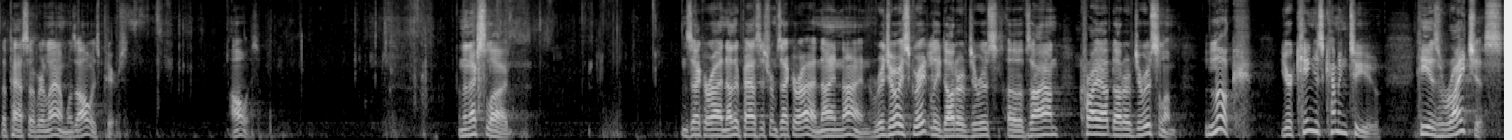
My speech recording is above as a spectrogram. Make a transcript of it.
The Passover lamb was always pierced. Always. And the next slide. Zechariah, another passage from Zechariah 9 9. Rejoice greatly, daughter of, Jerus- of Zion. Cry out, daughter of Jerusalem. Look, your king is coming to you. He is righteous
